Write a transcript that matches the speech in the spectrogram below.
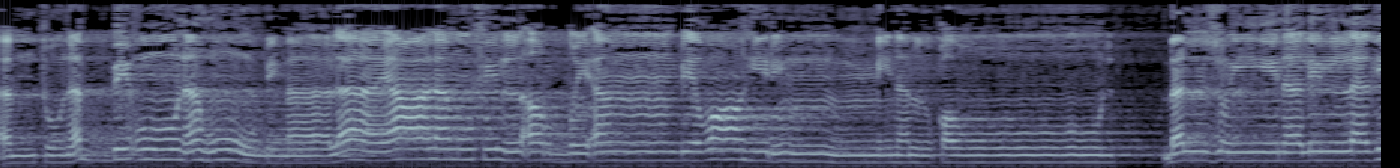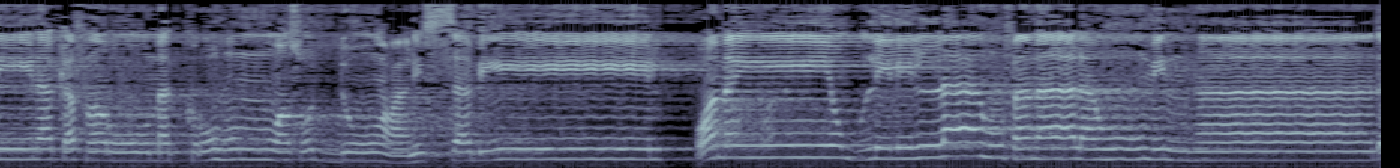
ام تنبئونه بما لا يعلم في الارض ام بظاهر من القول بل زين للذين كفروا مكرهم وصدوا عن السبيل ومن يضلل الله فما له من هاد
